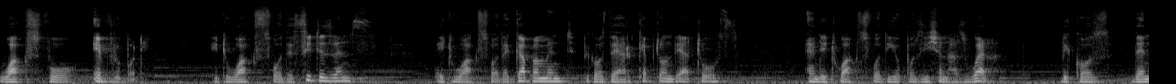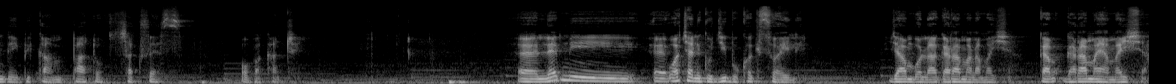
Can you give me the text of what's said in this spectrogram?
works for everybody. It works for the citizens, it works for the government because they are kept on their toes, and it works for the opposition as well because then they become part of success of a country. Uh, let me uh, wacha nikujibu kwa Kiswahili jambo la gharama la maisha, gharama ya maisha.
